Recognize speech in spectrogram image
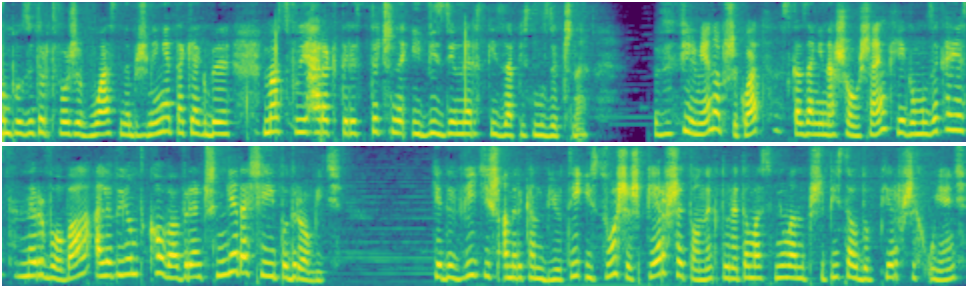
Kompozytor tworzy własne brzmienie, tak jakby ma swój charakterystyczny i wizjonerski zapis muzyczny. W filmie na przykład Skazanie na Shawshank jego muzyka jest nerwowa, ale wyjątkowa, wręcz nie da się jej podrobić. Kiedy widzisz American Beauty i słyszysz pierwsze tony, które Thomas Newman przypisał do pierwszych ujęć,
